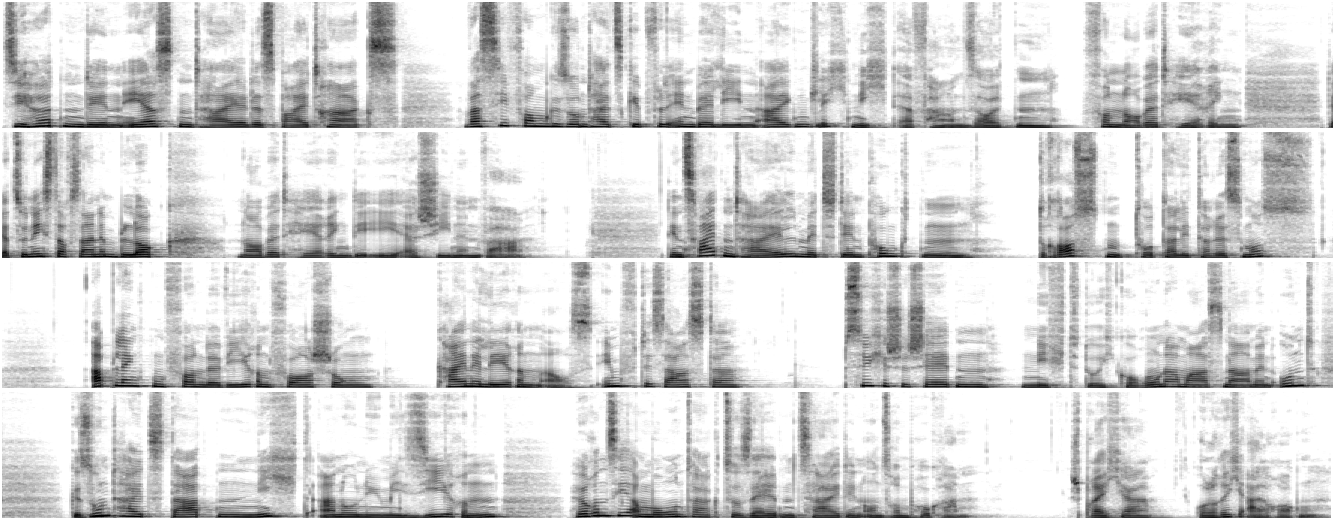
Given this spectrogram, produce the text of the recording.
Sie hörten den ersten Teil des Beitrags Was Sie vom Gesundheitsgipfel in Berlin eigentlich nicht erfahren sollten von Norbert Hering, der zunächst auf seinem Blog norberthering.de erschienen war. Den zweiten Teil mit den Punkten Drosten-Totalitarismus, Ablenken von der Virenforschung, keine Lehren aus Impfdesaster, psychische Schäden nicht durch Corona-Maßnahmen und Gesundheitsdaten nicht anonymisieren, hören Sie am Montag zur selben Zeit in unserem Programm. Sprecher Ulrich Allroggen.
